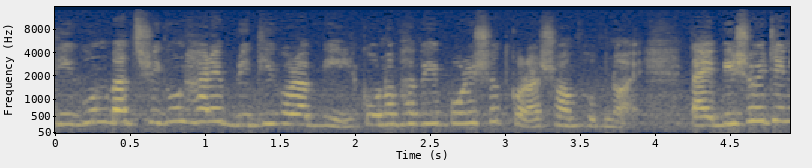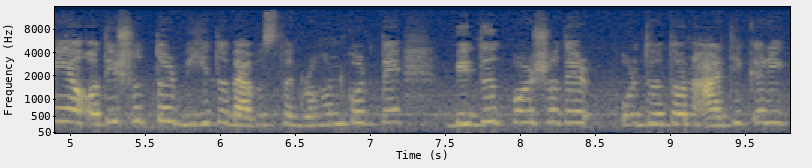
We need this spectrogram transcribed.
দ্বিগুণ বা ত্রিগুণ হারে বৃদ্ধি করা বিল কোনোভাবেই পরিশোধ করা সম্ভব নয়। তাই বিষয়টি নিয়ে অতি সত্বর বিহিত ব্যবস্থা গ্রহণ করতে বিদ্যুৎ পরিষদের ঊর্ধ্বতন আধিকারিক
